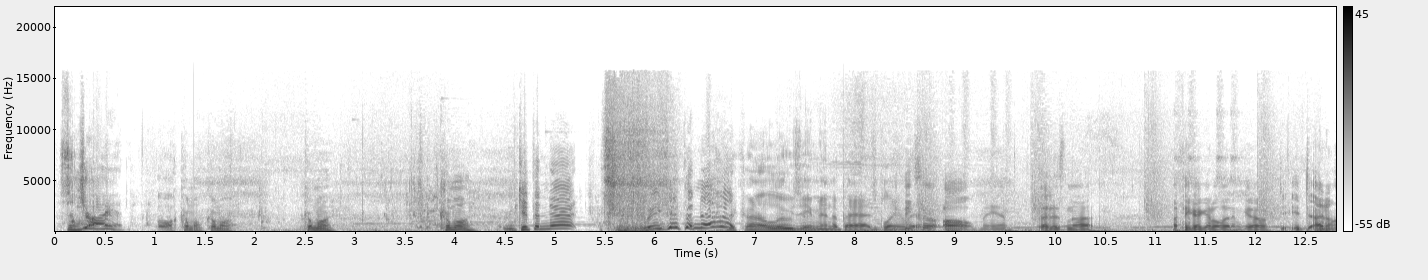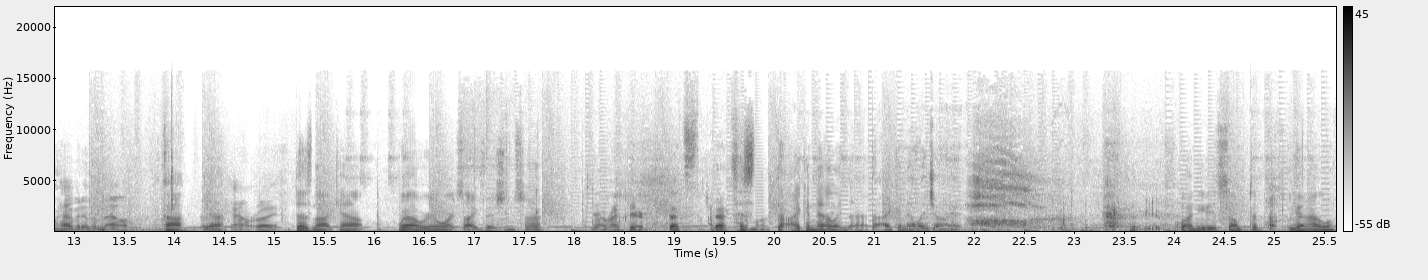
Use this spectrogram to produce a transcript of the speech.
It's a giant. Oh, come on, come on, come on, come on. Get the net. we get the net. You're net. gonna lose him in the pads playing with so? him. Oh man, that is not. I think I gotta let him go. It, I don't have it in the mouth. Ah, Doesn't yeah, count right. does not count. Well, we weren't sight fishing, so. Yeah, right there. That's that's, That's the monster. the Iaconelli, the Iaconelli giant. Beautiful. So I needed something. You got another one?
